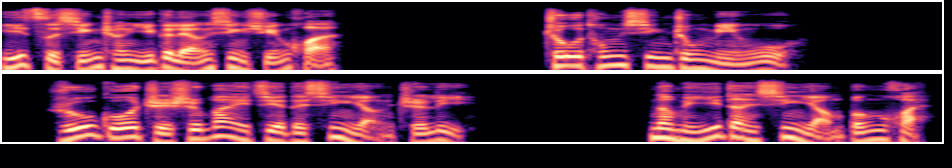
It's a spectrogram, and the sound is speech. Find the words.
以此形成一个良性循环。周通心中明悟：如果只是外界的信仰之力，那么一旦信仰崩坏，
